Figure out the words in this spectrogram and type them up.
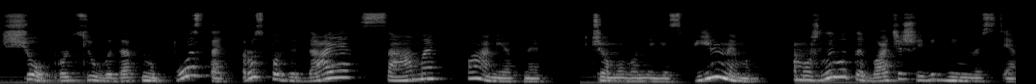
Що про цю видатну постать розповідає саме пам'ятник, в чому вони є спільними, а можливо, ти бачиш і відмінності.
